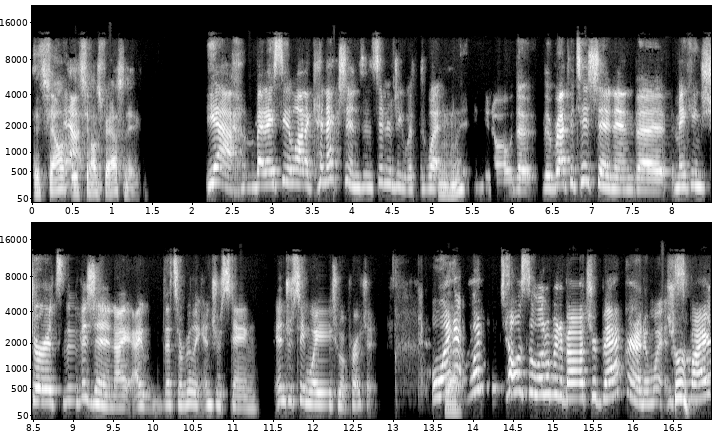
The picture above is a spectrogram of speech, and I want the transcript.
It sounds yeah. it sounds fascinating yeah but i see a lot of connections and synergy with what mm-hmm. you know the the repetition and the making sure it's the vision. I i that's a really interesting interesting way to approach it. Well why, yeah. not, why don't you tell us a little bit about your background and what sure. inspired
